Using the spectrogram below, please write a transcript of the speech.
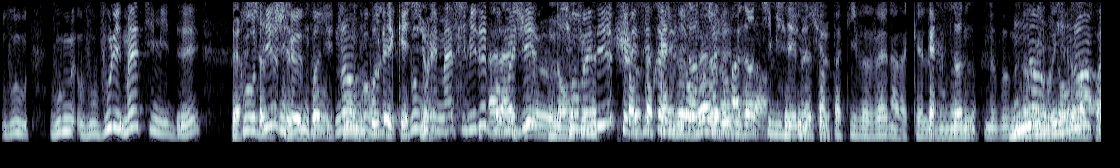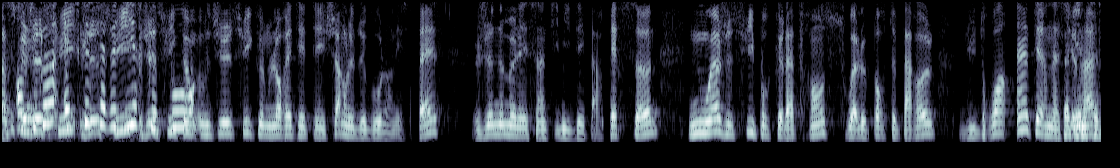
vous, vous, vous voulez m'intimider pour dire que pas du tout, non, vous, voulez, des vous voulez m'intimider pour me dire, pour me dire que les États-Unis vous intimider, C'est une tentative vaine à laquelle personne ne vous non, non, parce que je suis, est-ce que ça veut dire que pour... je suis comme l'aurait été Charles de Gaulle en l'espèce. Je ne me laisse intimider par personne. Moi, je suis pour que la France soit le porte-parole du droit international.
